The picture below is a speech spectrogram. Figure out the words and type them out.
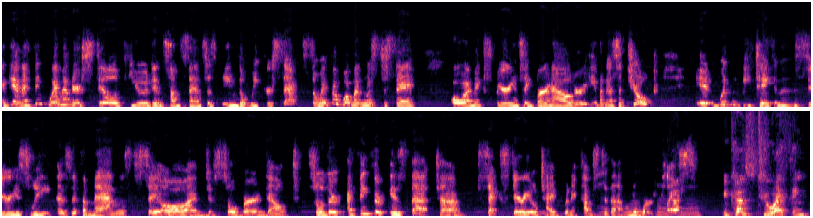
Again, I think women are still viewed in some sense as being the weaker sex. So if a woman was to say, Oh, I'm experiencing burnout, or even as a joke, it wouldn't be taken as seriously as if a man was to say, "Oh, I'm just so burned out." So there, I think there is that um, sex stereotype when it comes to that in the workplace. Because too, I think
